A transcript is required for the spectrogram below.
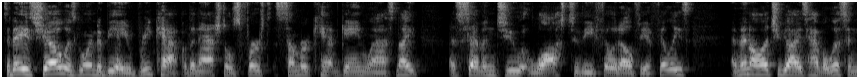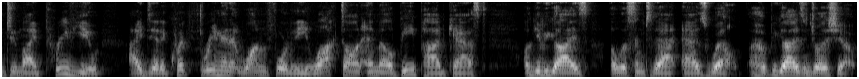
Today's show is going to be a recap of the Nationals' first summer camp game last night, a 7 2 loss to the Philadelphia Phillies. And then I'll let you guys have a listen to my preview. I did a quick three minute one for the Locked On MLB podcast. I'll give you guys a listen to that as well. I hope you guys enjoy the show.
